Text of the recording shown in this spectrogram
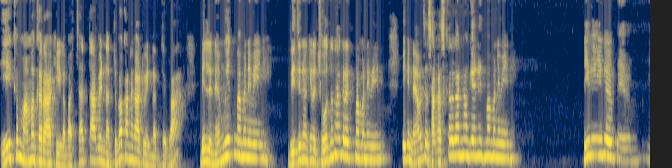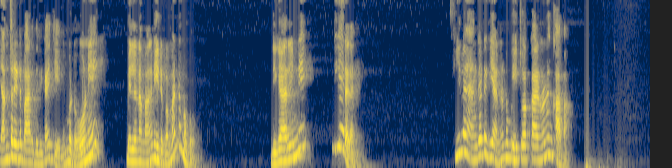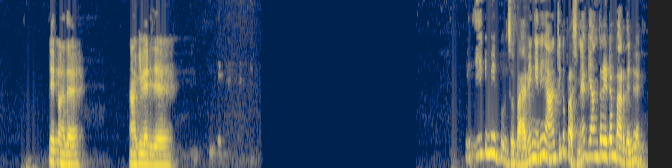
ඒක මම කරා කියලා පශ්චාත්තාප වෙන්නත් එපා කනකාටු වෙන්නත් එපා. බිල්ල නැමුවෙත් මම නෙවෙයිනේ. රිදිනා කියලා චෝදනා කරෙත් මම නෙවෙයිනේ. ඒක නැවත සකස් කරගන්නවා කියන්නේත් මම නෙවෙයිනේ. ඒක ඒක යන්ත්‍රයට බාර දෙන එකයි තියෙන්නේ. උඹට ඕනේ බෙල්ල නමගෙන හිටපමන්න මොකෝ. දිගාරින්නේ දිගාරගන්න. කියලා ඇඟට කියන්න ඔබ හිතුවක් කරනවා නම් කාපන්. තේරෙනවද? නාකි වැඩිද? ඒක මේ ස්වභාවයෙන් එන යාන්ත්‍රික ප්‍රශ්නයක් යන්ත්‍රයටම බාර දෙන්න වැඩි.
